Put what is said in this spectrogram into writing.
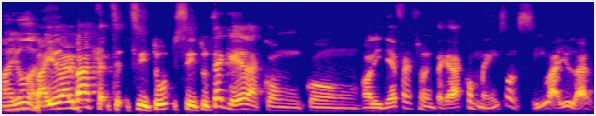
Va a ayudar. Va a ayudar bastante. Si, tú, si tú te quedas con, con Holly Jefferson y te quedas con Mason, sí va a ayudar.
